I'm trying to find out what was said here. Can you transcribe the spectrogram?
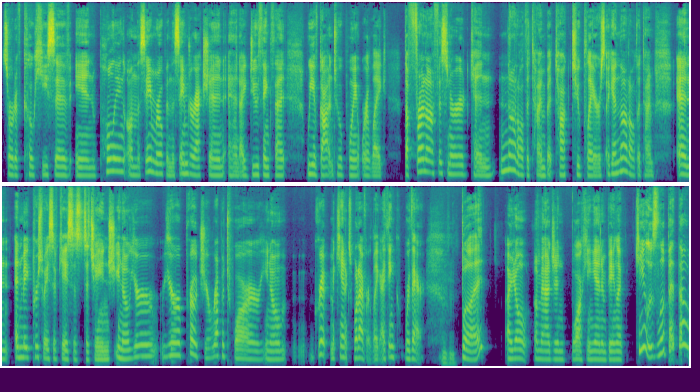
sort of cohesive in pulling on the same rope in the same direction and i do think that we have gotten to a point where like the front office nerd can not all the time but talk to players again not all the time and and make persuasive cases to change you know your your approach your repertoire you know grip mechanics whatever like i think we're there mm-hmm. but i don't imagine walking in and being like can you lose a little bit though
